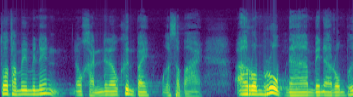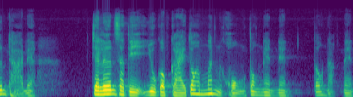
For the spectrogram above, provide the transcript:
ต้องทำให้ไม่แน่น เราขันเราขึ้นไปมันก็สบาย อารมณ์รูปนามเป็นอารมณ์พื้นฐานเนี่ยจเจริญสติอยู่กับกายต้องมั่นคงต้องแน่นแน่นต้องหนักแน่น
